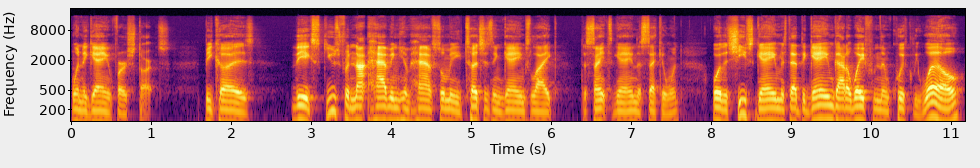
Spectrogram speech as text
when the game first starts. Because the excuse for not having him have so many touches in games like the Saints game, the second one, or the Chiefs game is that the game got away from them quickly. Well,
